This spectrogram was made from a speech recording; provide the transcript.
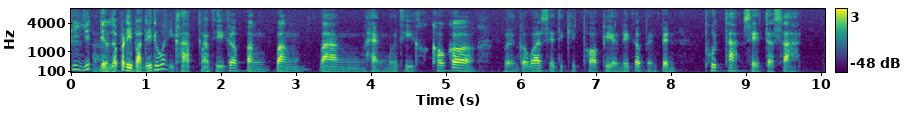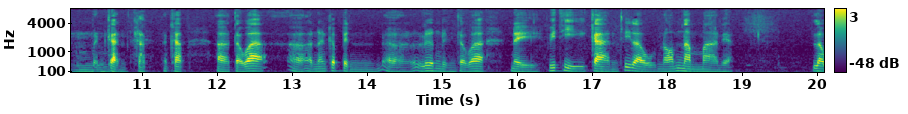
ที่ยึดเดี่ยวและปฏิบัติได้ด้วยครับบางทีก็บางบางบางแห่งบางทีเขาก็เหมือนกับว่าเศรษฐกิจพอเพียงนี่ก็เป็นเป็นพุทธเศรษฐศาสตร์เหมือนกันครับนะครับเอ่อแต่ว่าเอ่ออันนั้นก็เป็นเอ่อเรื่องหนึ่งแต่ว่าในวิธีการที่เราน้อมนำมาเนี่ย เรา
